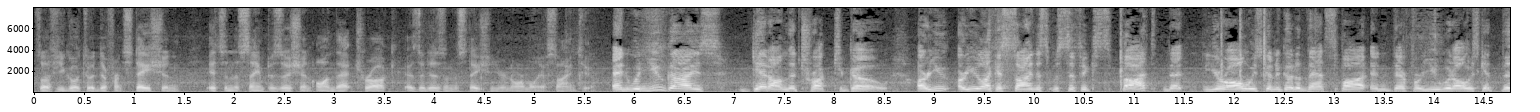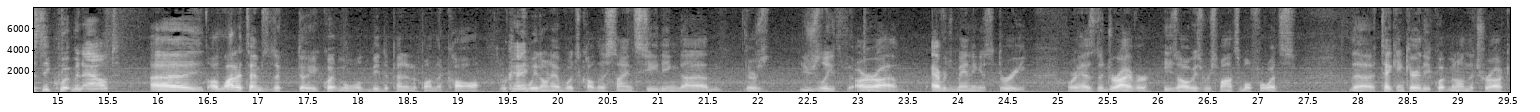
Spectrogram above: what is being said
So if you go to a different station, it's in the same position on that truck as it is in the station you're normally assigned to. And when you guys get on the truck to go, are you are you like assigned a specific spot that you're always going to go to that spot, and therefore you would always get this equipment out? Uh, a lot of times the, the equipment will be dependent upon the call. Okay. We don't have what's called assigned seating. Um, there's usually our uh, average manning is three, where it has the driver. He's always responsible for what's the taking care of the equipment on the truck.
